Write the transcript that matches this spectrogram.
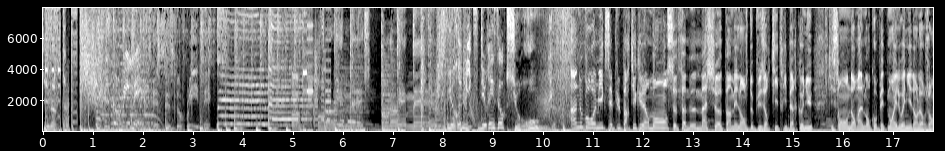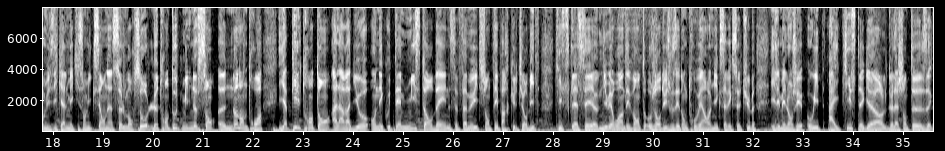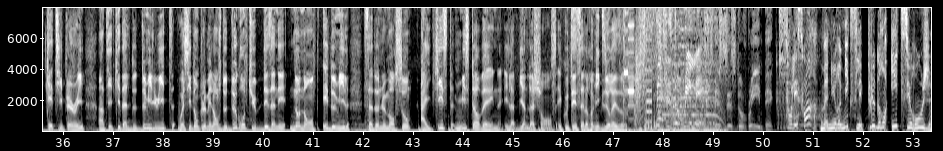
Maneskin. This is the remix. This is the remix. Le remix du réseau. sur Rouge. Un nouveau remix et plus particulièrement ce fameux mash-up, un mélange de plusieurs titres hyper connus qui sont normalement complètement éloignés dans leur genre musical mais qui sont mixés en un seul morceau. Le 30 août 1993, il y a pile 30 ans, à la radio, on écoutait Mr. Bane, ce fameux hit chanté par Culture Beat qui se classait euh, numéro 1 des ventes. Aujourd'hui, je vous ai donc trouvé un remix avec ce tube. Il est mélangé au hit I Kissed a Girl de la chanteuse Katy Perry, un titre qui date de 2008. Voici donc le mélange de deux gros tubes des années 90 et 2000. Ça donne le morceau I Kissed Mr. Bane. Il a bien de la chance. Écoutez, c'est le remix du réseau. This is the remix. This is the remix. Tous les soirs, Manu remix les plus grands hits sur Rouge.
